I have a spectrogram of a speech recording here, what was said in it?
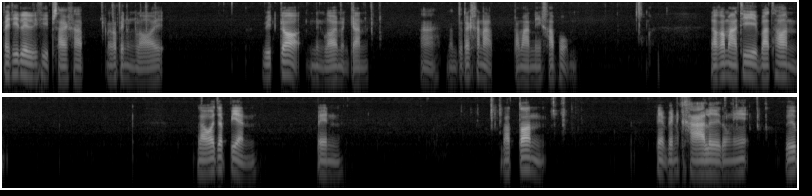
ปที่ relative size ครับ แล้วก็เป็น 100 width ก็ 100 เหมือนกัน อ่ามันจะได้ขนาดประมาณนี้ครับผม แล้วก็มาที่ button เราก็จะเปลี่ยนเป็นบัตตอนเปลี่ยนเป็นคาเลยตรงนี้ปึ๊บ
